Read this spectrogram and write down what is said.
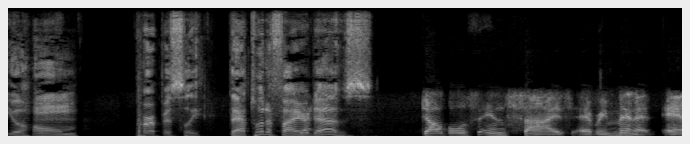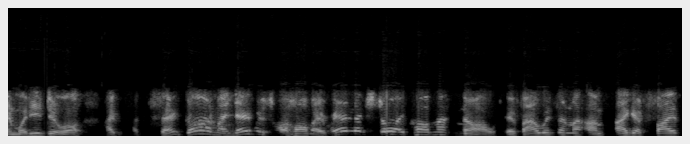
your home purposely. That's what a fire Yeah, does. Doubles in size every minute. And what do you do? Well, I thank God my neighbors were home. I ran next door. I called my no. If I was in my, um, I got five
